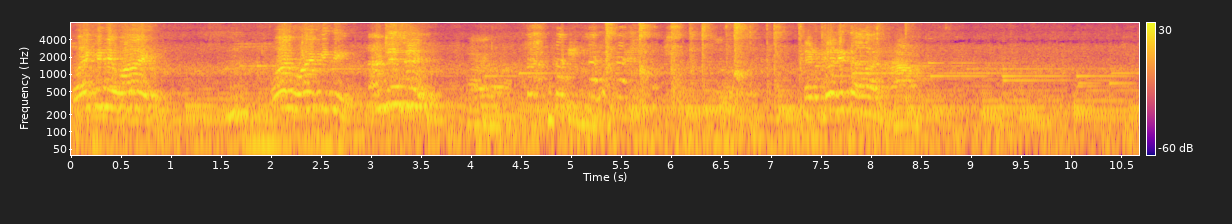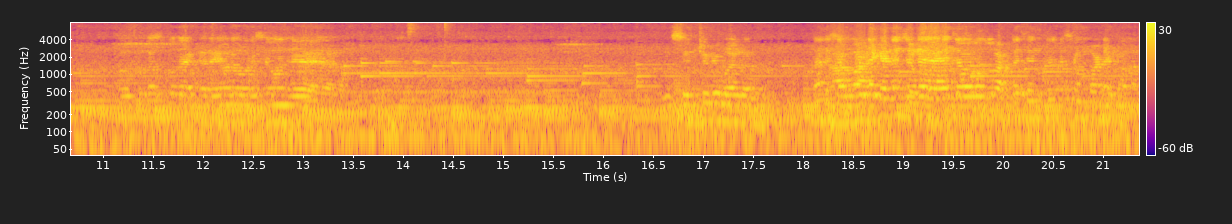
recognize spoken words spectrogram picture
वय किती वय वय वय किती गणगणित आहात हा. एवढं वर्ष म्हणजे सेंचुरी मारणार नाही, शंभर टक्के. त्यांच्या त्या ह्याच्यावरच वाटतं. त्यांचं शंभर टक्के होणार.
